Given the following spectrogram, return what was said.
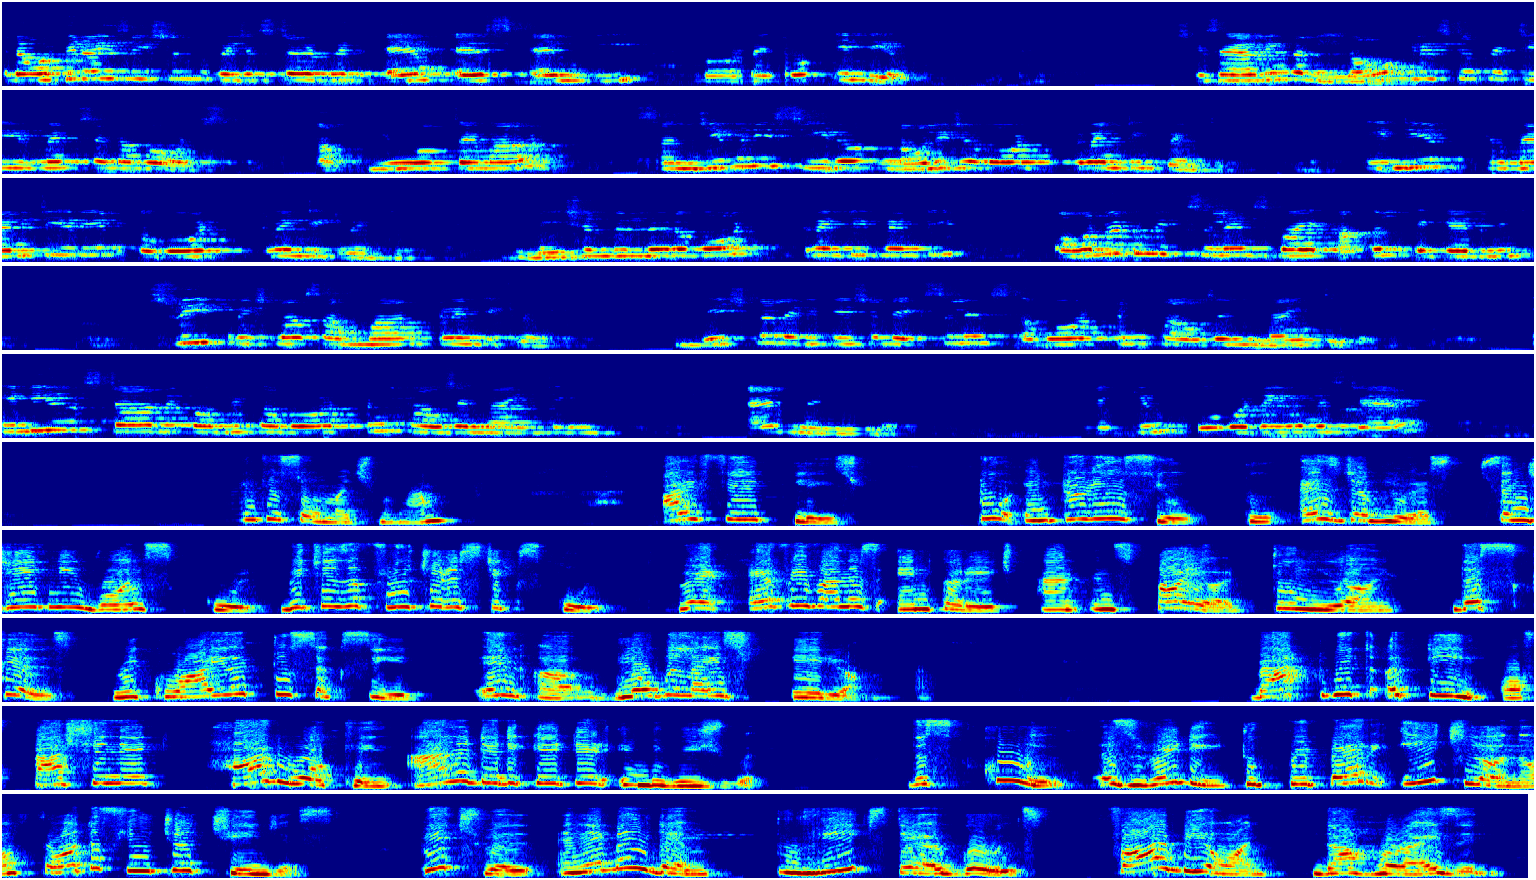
an organization registered with MSME, Government of India. She's having a long list of achievements and awards. A few of them are Sanjeevani Seed of Knowledge Award 2020, Indian Humanitarian Award 2020, Nation Builder Award 2020, Honor to Excellence by Akal Academy, Sri Krishna Samman 2020, National Education Excellence Award 2019, India Star Republic Award 2019, and many more. Thank you. Over to you, Ms. Jaya. Thank you so much, ma'am. I feel pleased to introduce you to SWS Sanjeevani World School, which is a futuristic school where everyone is encouraged and inspired to learn the skills required to succeed in a globalized area. Backed with a team of passionate, hardworking, and a dedicated individual, the school is ready to prepare each learner for the future changes, which will enable them to reach their goals far beyond the horizon.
